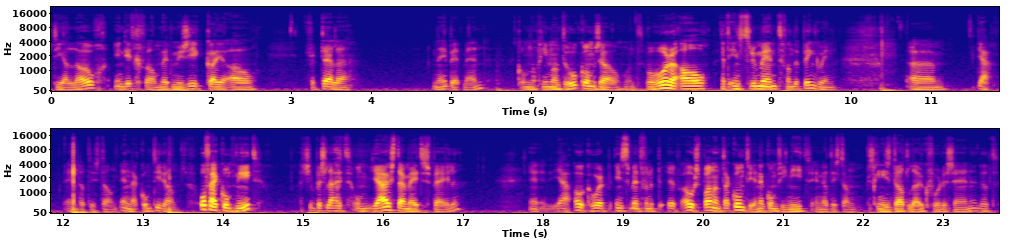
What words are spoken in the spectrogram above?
dialoog. In dit geval met muziek kan je al vertellen, nee Batman, komt nog iemand de hoek om zo. Want we horen al het instrument van de penguin. Um, ja, en dat is dan. En daar komt hij dan. Of hij komt niet. Als je besluit om juist daarmee te spelen. En ja, ook oh, hoor het instrument van de. Oh, spannend, daar komt hij. En dan komt hij niet. En dat is dan. Misschien is dat leuk voor de scène. Dat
